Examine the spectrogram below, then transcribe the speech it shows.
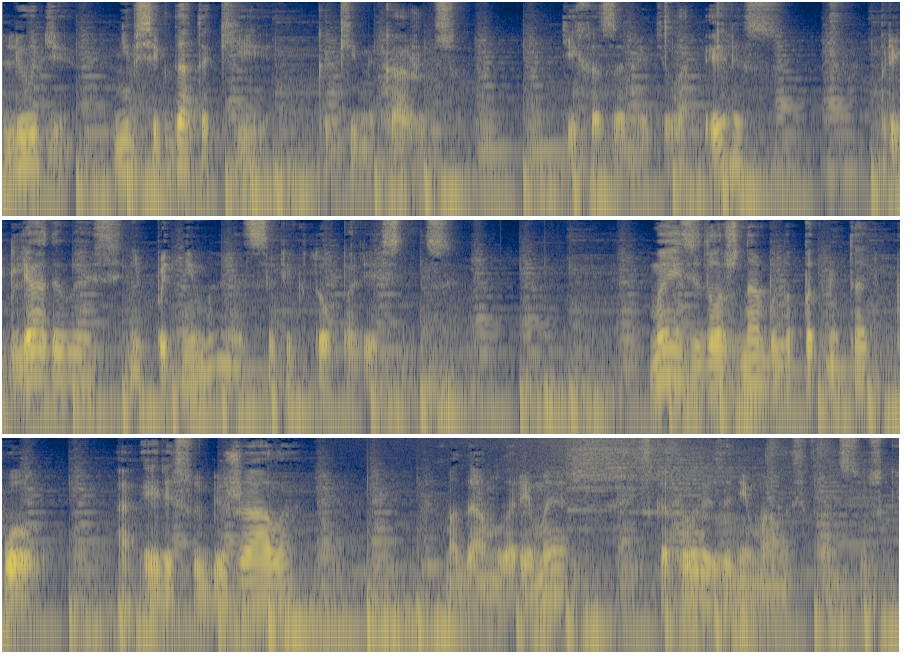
люди не всегда такие, какими кажутся, тихо заметила Элис, приглядываясь, не поднимается ли кто по лестнице. Мэйзи должна была подметать пол, а Элис убежала. Мадам Лариме, с которой занималась французским.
